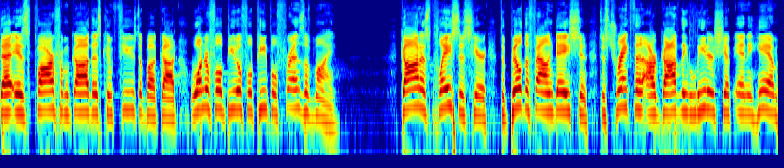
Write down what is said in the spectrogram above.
that is far from God, that is confused about God? Wonderful, beautiful people, friends of mine. God has placed us here to build the foundation, to strengthen our godly leadership in Him,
